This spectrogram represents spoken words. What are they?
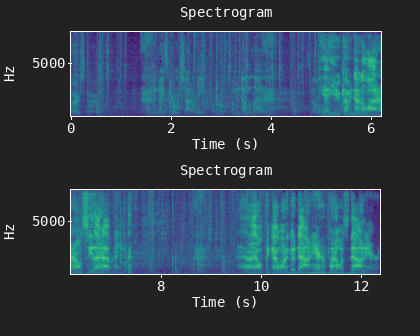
First. Need a nice hero shot of me coming down the ladder. So, uh, Yeah, you coming down the ladder. I don't see that happening. I don't think I want to go down here and find out what's down here.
